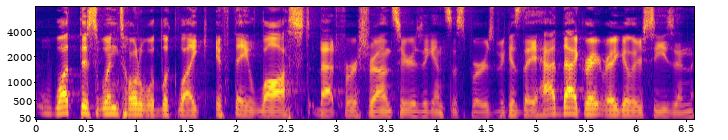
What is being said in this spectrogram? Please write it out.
what this win total would look like if they lost that first round series against the Spurs because they had that great regular season.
